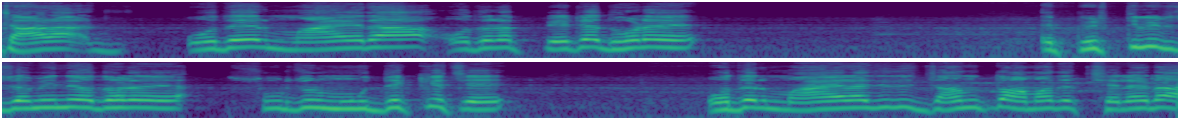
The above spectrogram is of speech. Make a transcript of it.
যারা ওদের মায়েরা ওদের পেটে ধরে এই পৃথিবীর জমিনে ধরে সূর্যর মুখ দেখিয়েছে, ওদের মায়েরা যদি জানতো আমাদের ছেলেরা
